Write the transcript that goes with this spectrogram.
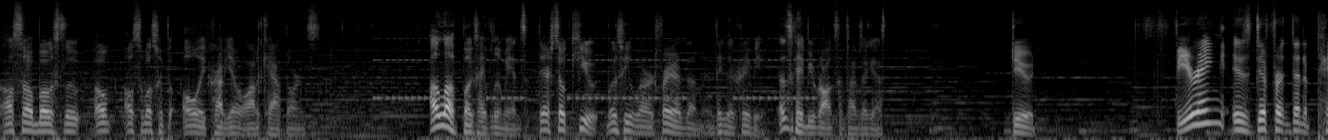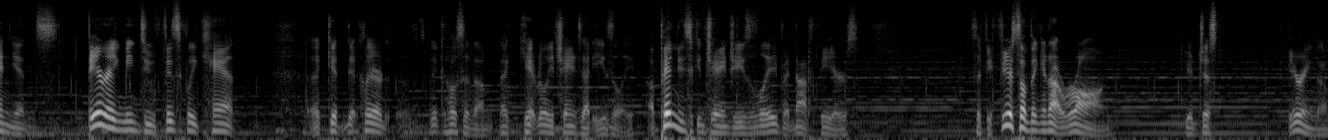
Also, most loot. oh, also most people. Holy crap! You have a lot of Catthorns. I love bug type Loomians. They're so cute. Most people are afraid of them and think they're creepy. This can be wrong sometimes, I guess. Dude, fearing is different than opinions. Fearing means you physically can't uh, get clear get close to them. That can't really change that easily. Opinions you can change easily, but not fears. So if you fear something, you're not wrong. You're just fearing them.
